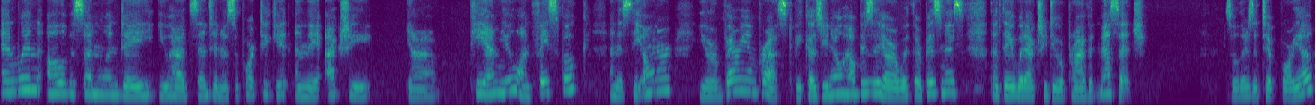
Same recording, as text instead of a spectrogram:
And when all of a sudden one day you had sent in a support ticket and they actually uh, PM you on Facebook and it's the owner, you're very impressed because you know how busy they are with their business that they would actually do a private message. So there's a tip for you.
